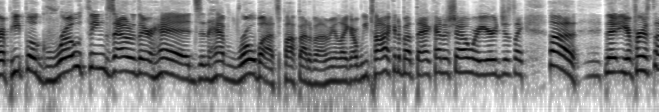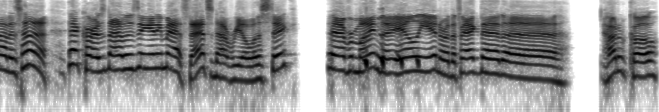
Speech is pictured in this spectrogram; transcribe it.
where people grow things out of their heads and have robots pop out of them. I mean, like, are we talking about that kind of show where you're just like, huh, that your first thought is, huh, that car is not losing any mass. That's not realistic. Never mind the alien or the fact that uh Haruko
